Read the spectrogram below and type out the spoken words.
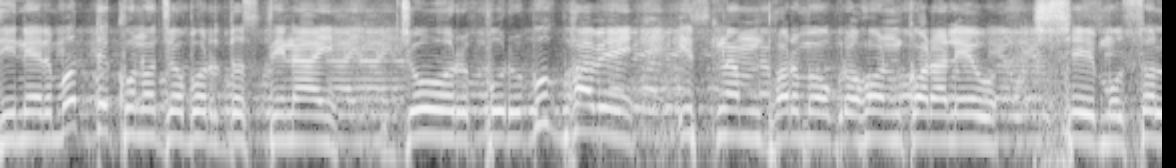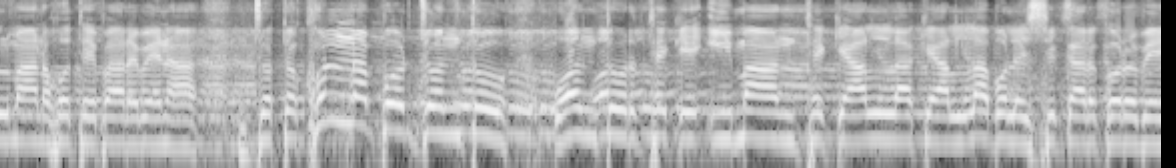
দিনের মধ্যে কোনো জবরদস্তি নাই জোরপূর্বকভাবে ইসলাম ধর্ম গ্রহণ করালেও সে মুসলমান হতে পারবে না। যতক্ষণ না পর্যন্ত অন্তর থেকে ইমান থেকে আল্লাহকে আল্লাহ বলে স্বীকার করবে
